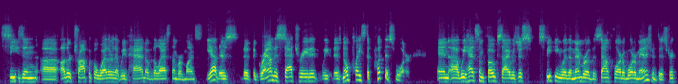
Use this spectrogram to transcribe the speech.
season, uh, other tropical weather that we've had over the last number of months, yeah, there's the, the ground is saturated. We there's no place to put this water. And uh, we had some folks. I was just speaking with a member of the South Florida Water Management District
